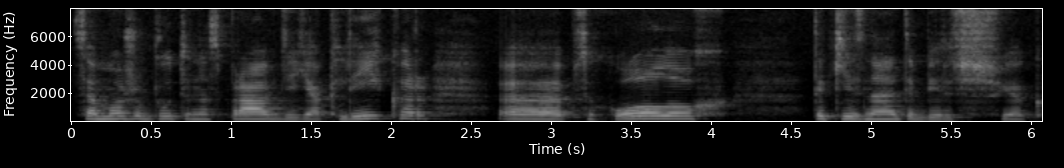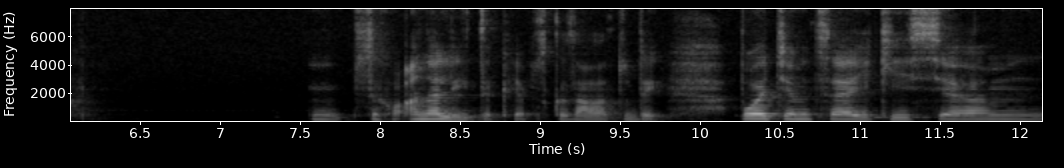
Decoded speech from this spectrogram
Це може бути насправді як лікар, е, психолог, такий, знаєте, більш як психоаналітик, я б сказала туди. Потім це якийсь ем,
